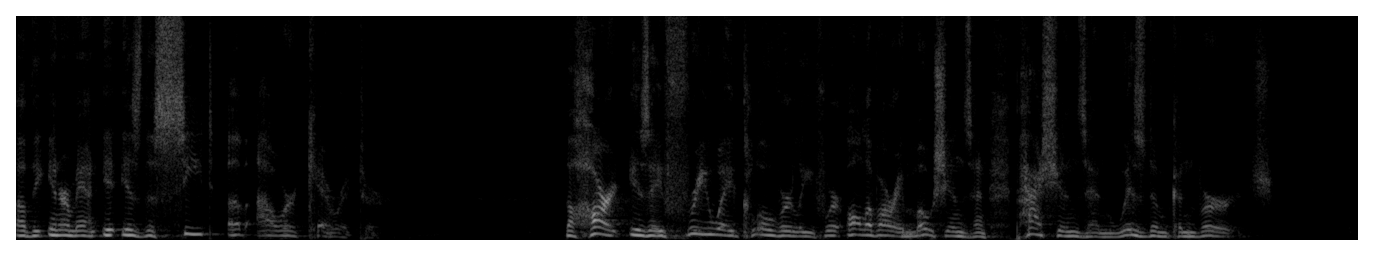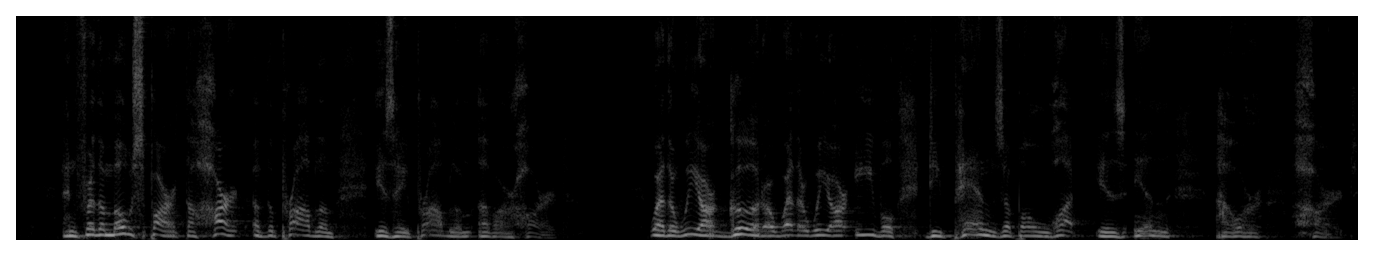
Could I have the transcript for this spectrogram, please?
of the inner man, it is the seat of our character. The heart is a freeway clover leaf where all of our emotions and passions and wisdom converge. And for the most part, the heart of the problem is a problem of our heart. Whether we are good or whether we are evil depends upon what is in our heart.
